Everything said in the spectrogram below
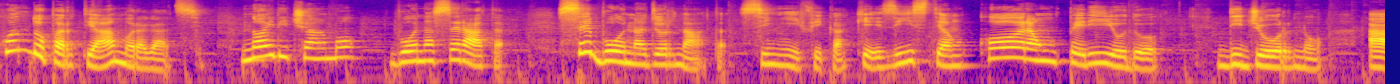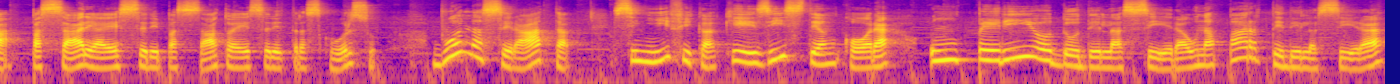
Quando partiamo, ragazzi, noi diciamo buona serata. Se buona giornata significa che esiste ancora un periodo di giorno a passare, a essere passato, a essere trascorso, buona serata significa che esiste ancora un periodo della sera, una parte della sera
